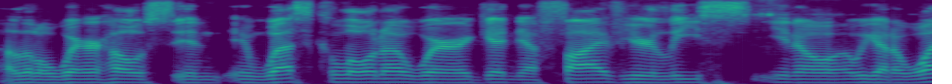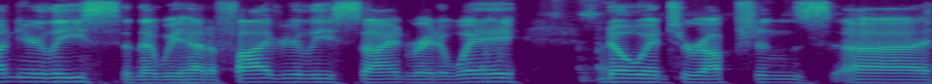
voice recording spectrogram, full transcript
a little warehouse in in West Kelowna where again, yeah, five year lease. You know, we got a one year lease, and then we had a five year lease signed right away, no interruptions uh,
